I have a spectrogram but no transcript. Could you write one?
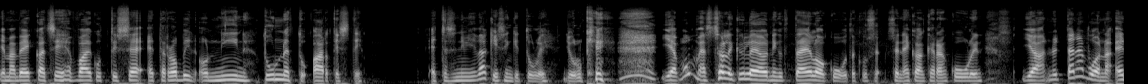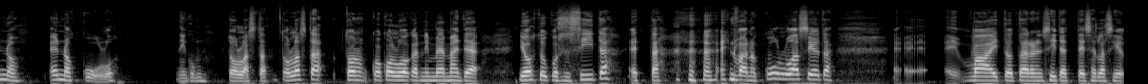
Ja mä veikkaan, että siihen vaikutti se, että Robin on niin tunnettu artisti, että se nimi väkisinkin tuli julki. Ja mun mielestä se oli kyllä jo niin tätä elokuuta, kun se, sen ekan kerran kuulin. Ja nyt tänä vuonna en ole, en ole kuullut niin kuin tollasta, tollasta ton koko luokan nimeä. Mä en tiedä, johtuuko se siitä, että en vaan ole kuullut asioita, eh, vai tota, niin siitä, ettei sellaisia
